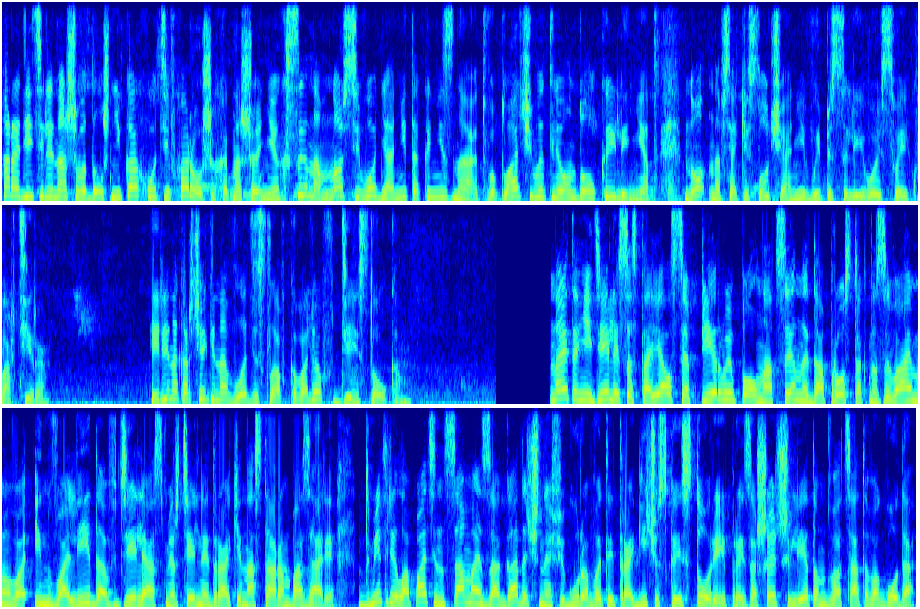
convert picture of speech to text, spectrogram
А родители нашего должника хоть и в хороших отношениях с сыном, но сегодня они так и не знают, выплачивает ли он долг или нет. Но на всякий случай они выписали его из своей квартиры. Ирина Корчагина, Владислав Ковалев. День с толком. На этой неделе состоялся первый полноценный допрос так называемого инвалида в деле о смертельной драке на Старом базаре. Дмитрий Лопатин – самая загадочная фигура в этой трагической истории, произошедшей летом 2020 года.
